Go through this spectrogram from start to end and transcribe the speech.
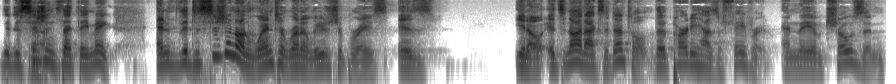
the decisions that they make, and the decision on when to run a leadership race is, you know, it's not accidental. The party has a favorite, and they have chosen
